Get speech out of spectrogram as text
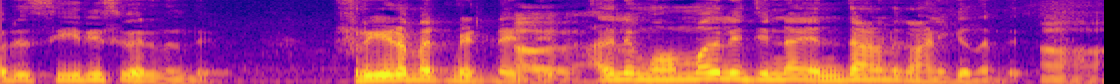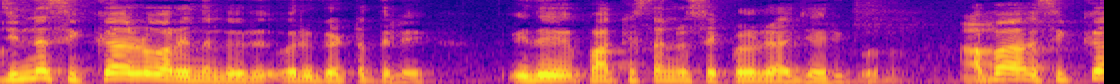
ഒരു സീരീസ് വരുന്നുണ്ട് ഫ്രീഡം അറ്റ് മിഡ് നൈറ്റ് അതിൽ മുഹമ്മദ് അലി ജിന്ന എന്താണെന്ന് കാണിക്കുന്നുണ്ട്. ജിന്ന സിക്കാരോട് പറയുന്നുണ്ട് ഒരു ഒരു ഘട്ടത്തിൽ ഇത് പാകിസ്ഥാൻ ഒരു സെക്യുലർ രാജ്യമായിരിക്കുമെന്ന്. അപ്പോൾ സിഖ്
